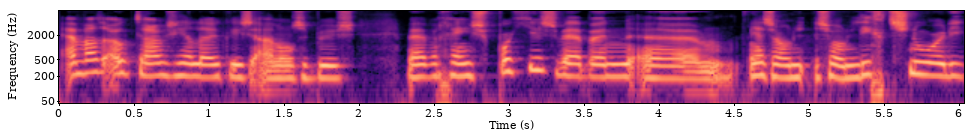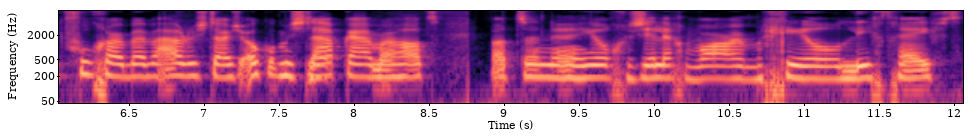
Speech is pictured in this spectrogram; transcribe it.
En wat ook trouwens heel leuk is aan onze bus. We hebben geen spotjes. We hebben ehm, ja, zo'n zo'n lichtsnoer die ik vroeger bij mijn ouders thuis ook op mijn slaapkamer had. Wat een eh, heel gezellig warm geel licht geeft.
